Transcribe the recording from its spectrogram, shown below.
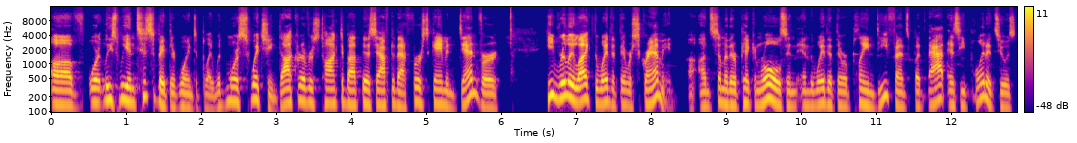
of or at least we anticipate they're going to play with more switching. Doc Rivers talked about this after that first game in Denver. He really liked the way that they were scramming uh, on some of their pick and rolls and, and the way that they were playing defense. But that, as he pointed to, is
